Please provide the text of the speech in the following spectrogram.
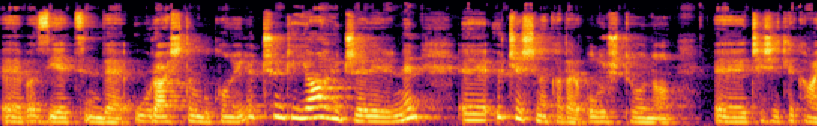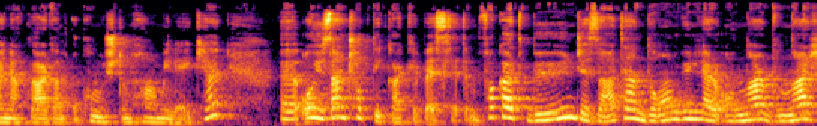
e, vaziyetinde uğraştım bu konuyla. Çünkü yağ hücrelerinin e, 3 yaşına kadar oluştuğunu e, çeşitli kaynaklardan okumuştum hamileyken. E, o yüzden çok dikkatli besledim. Fakat büyüyünce zaten doğum günler onlar bunlar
